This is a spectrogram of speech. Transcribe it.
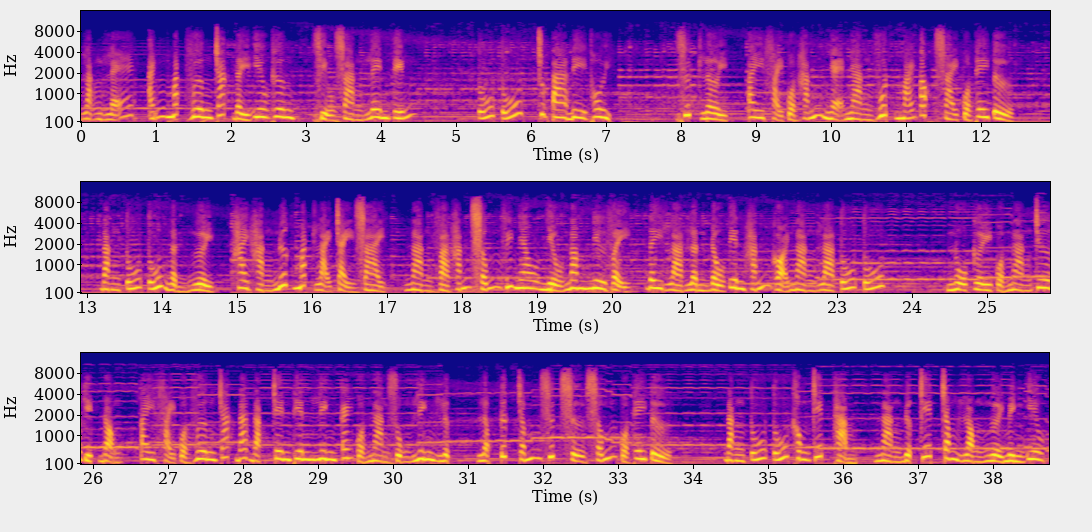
Lặng lẽ, ánh mắt Vương Trác đầy yêu thương, dịu dàng lên tiếng. Tú tú, chúng ta đi thôi. Dứt lời, tay phải của hắn nhẹ nhàng vuốt mái tóc dài của thê tử. Đằng tú tú ngẩn người, hai hàng nước mắt lại chảy dài, nàng và hắn sống với nhau nhiều năm như vậy, đây là lần đầu tiên hắn gọi nàng là Tú Tú. Nụ cười của nàng chưa kịp động, tay phải của Vương Trác đã đặt trên thiên linh cái của nàng dùng linh lực, lập tức chấm dứt sự sống của thê tử. Đằng Tú Tú không chết thảm, nàng được chết trong lòng người mình yêu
